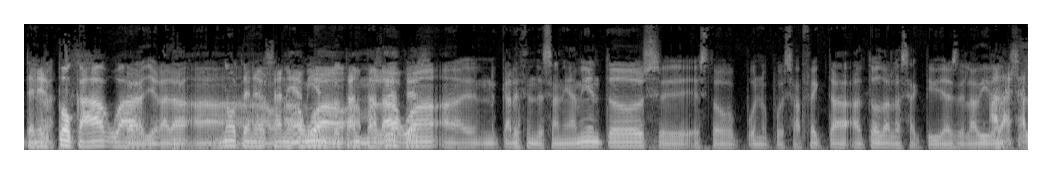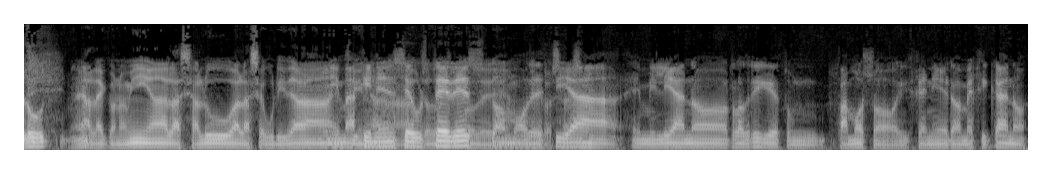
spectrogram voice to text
Tener poca agua. Para llegar a... no tener saneamiento, a mal agua, carecen de saneamientos. Eh, esto, bueno, pues afecta a todas las actividades de la vida. A la salud. ¿eh? A la economía, a la salud, a la seguridad. Imagínense ustedes, como decía Emiliano Rodríguez, un famoso ingeniero mexicano,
